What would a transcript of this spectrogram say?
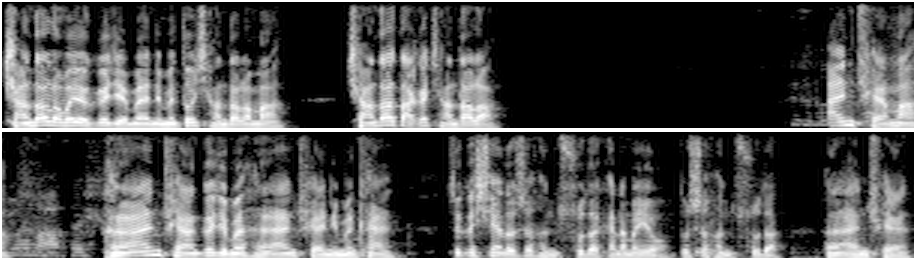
抢到了没有，哥姐妹？你们都抢到了吗？抢到打个抢到了，安全吗很安全，哥姐妹很安全。你们看这个线都是很粗的，看到没有？都是很粗的，很安全。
